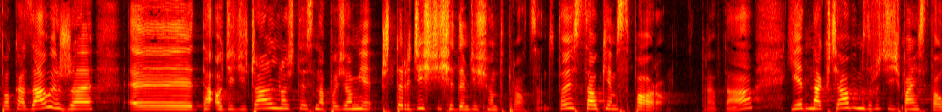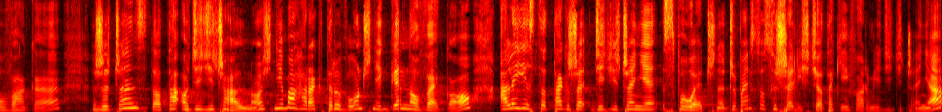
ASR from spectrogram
pokazały, że e, ta odziedziczalność to jest na poziomie 40-70%. To jest całkiem sporo. Prawda? Jednak chciałabym zwrócić Państwa uwagę, że często ta odziedziczalność nie ma charakteru wyłącznie genowego, ale jest to także dziedziczenie społeczne. Czy Państwo słyszeliście o takiej formie dziedziczenia?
